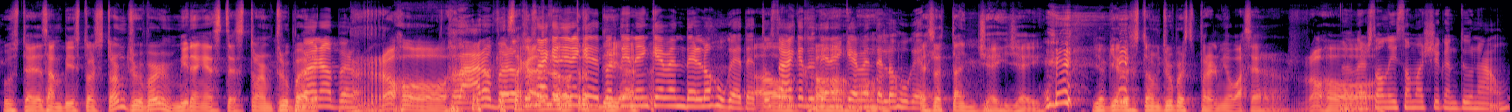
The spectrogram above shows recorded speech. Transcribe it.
Ustedes han visto el Stormtrooper. Miren este Stormtrooper Bueno, pero- rojo. Claro, pero tú sabes que tienen que, pero tienen que vender los juguetes. Tú Oh, sabes que te tienen que vender los juguetes. Eso es tan JJ. Yo quiero Stormtroopers, pero el mío va a ser rojo. No, There's only so much you can do now.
